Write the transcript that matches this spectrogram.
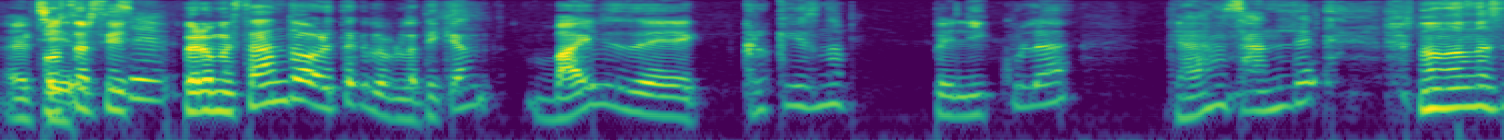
El Sí. póster sí. Sí. Pero me está dando ahorita que lo platican vibes de. Creo que es una película ¿De Adam Sandler? No, no, no es.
